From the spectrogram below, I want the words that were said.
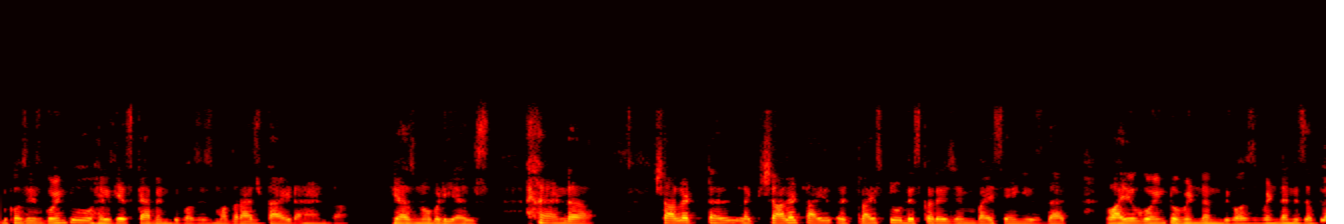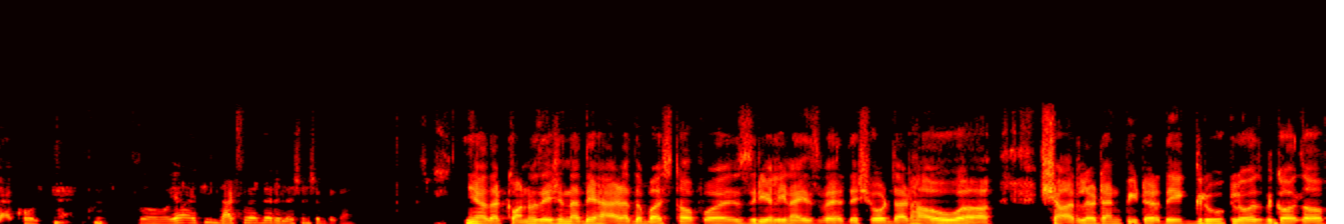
because he's going to Helge's cabin because his mother has died and uh, he has nobody else and uh, Charlotte tell like Charlotte t- uh, tries to discourage him by saying is that why are you going to Winden because Winden is a black hole. So yeah, I think that's where their relationship began. Yeah, that conversation that they had at the bus stop was really nice, where they showed that how uh, Charlotte and Peter they grew close because of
